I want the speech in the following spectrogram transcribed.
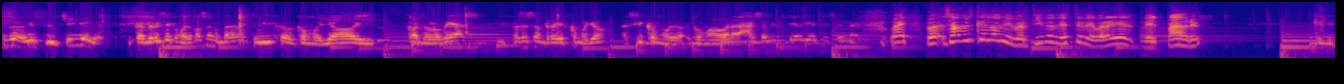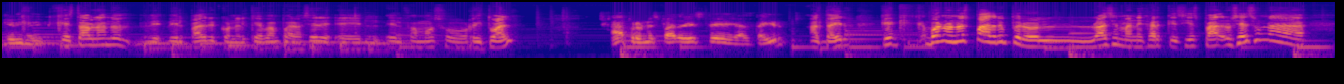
Eso me gusta un chingo, güey. Cuando le dice como, le vas a nombrar a tu hijo como yo, y cuando lo veas, vas a sonreír como yo, así como, como ahora. Ah, verga esa escena. güey. Pero ¿sabes qué es lo divertido de este de Brian, del padre? ¿Qué, qué, qué? Dime, dime. que está hablando de- del padre con el que van para hacer el, el famoso ritual, Ah, pero no es padre este Altair. Altair, que, que- bueno, no es padre, pero lo hacen manejar que sí es padre, o sea, es una...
